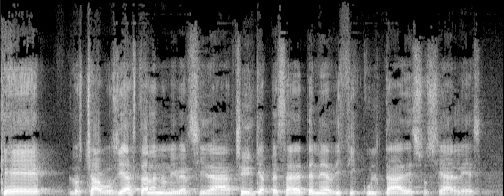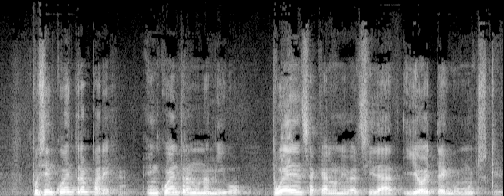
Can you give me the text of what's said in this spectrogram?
que los chavos ya están en la universidad y que a pesar de tener dificultades sociales, pues encuentran pareja, encuentran un amigo, pueden sacar la universidad y hoy tengo muchos que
